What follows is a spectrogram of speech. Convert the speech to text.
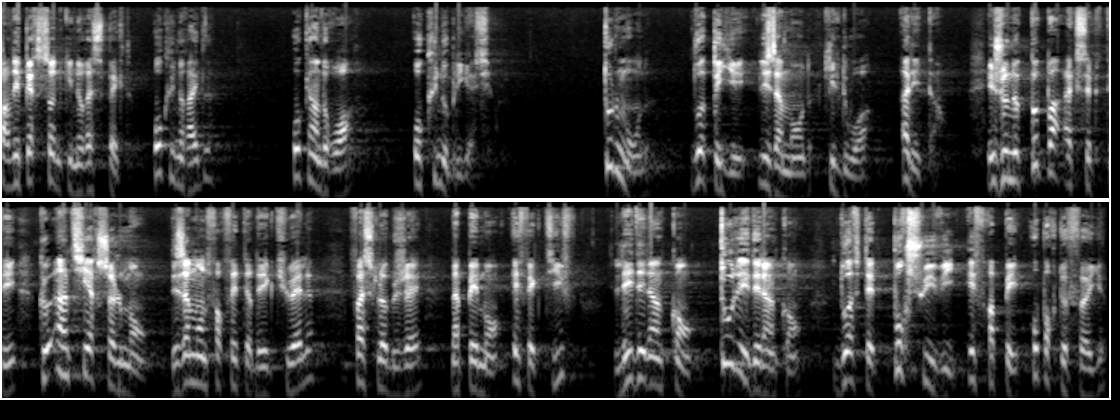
par des personnes qui ne respectent aucune règle, aucun droit, aucune obligation. Tout le monde doit payer les amendes qu'il doit à l'État. Et je ne peux pas accepter qu'un tiers seulement des amendes forfaitaires délictuelles fassent l'objet d'un paiement effectif. Les délinquants, tous les délinquants, doivent être poursuivis et frappés au portefeuille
